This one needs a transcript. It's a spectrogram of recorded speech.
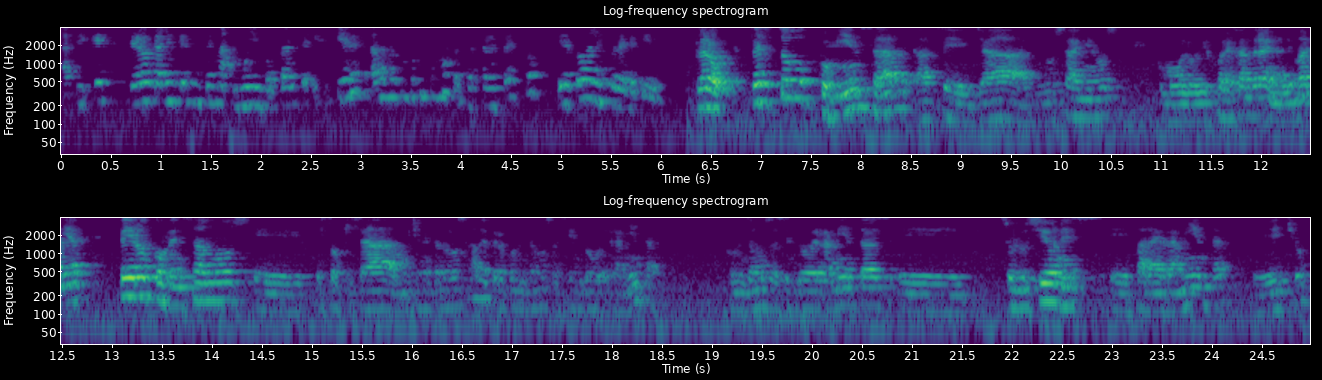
Así que creo, Khalid, que es un tema muy importante. Y si quieres, háblanos un poquito más acerca de Festo y de toda la historia que tiene. Claro, Festo comienza hace ya algunos años como lo dijo Alejandra, en Alemania, pero comenzamos, eh, esto quizá mucha gente no lo sabe, pero comenzamos haciendo herramientas comenzamos haciendo herramientas, eh, soluciones eh, para herramientas, de hecho,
